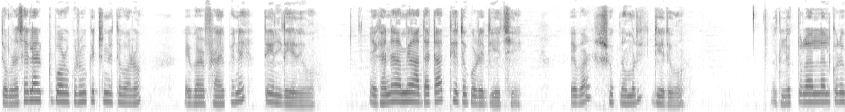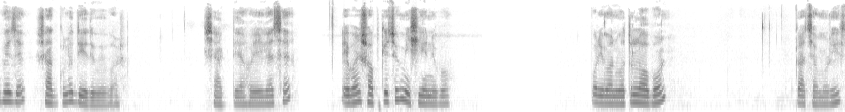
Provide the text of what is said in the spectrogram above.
তোমরা চাইলে আর একটু বড় করেও কেটে নিতে পারো। এবার ফ্রাই প্যানে তেল দিয়ে দেব। এখানে আমি আদাটা থেতো করে দিয়েছি। এবার শুকনো মরিচ দিয়ে দেব। এগুলো একটু লাল লাল করে ভেজে শাকগুলো দিয়ে দেবো এবার। শাক দেওয়া হয়ে গেছে। এবার সব কিছু মিশিয়ে নেব। পরিমাণ মতো লবণ, কাঁচামরিচ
